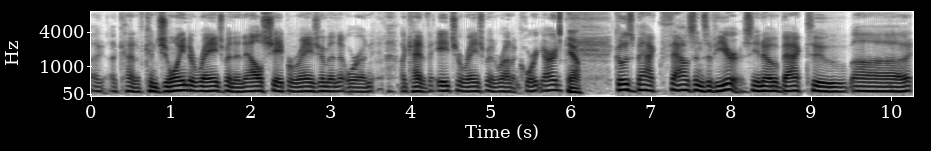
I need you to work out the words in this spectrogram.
a, a, kind of conjoined arrangement, an L-shaped arrangement, or an, a kind of H arrangement around a courtyard. Yeah goes back thousands of years, you know, back to uh,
